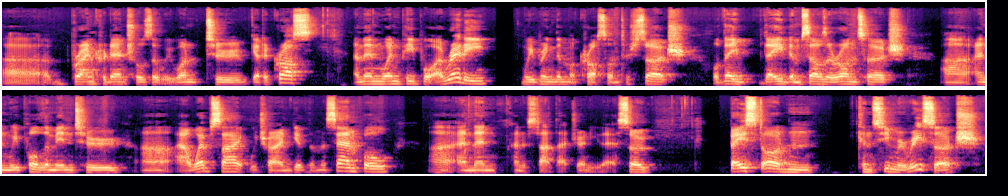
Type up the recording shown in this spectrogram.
uh, brand credentials that we want to get across. And then when people are ready, we bring them across onto search, or they they themselves are on search, uh, and we pull them into uh, our website. We try and give them a sample, uh, and then kind of start that journey there. So, based on consumer research,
